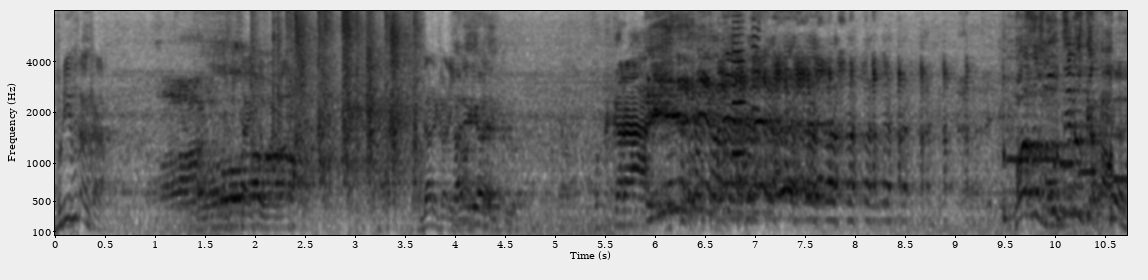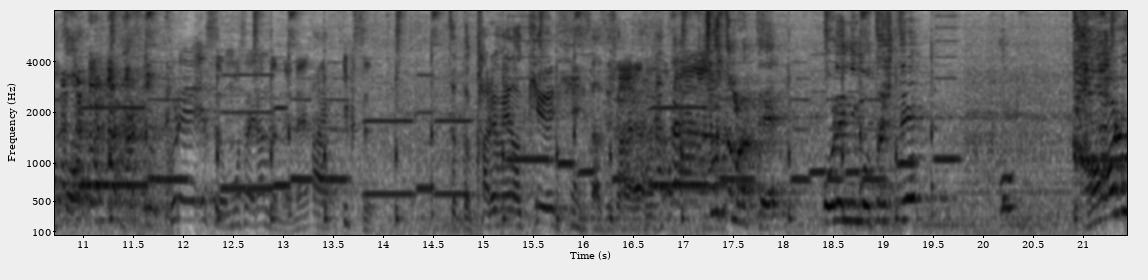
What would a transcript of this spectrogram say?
ブリーフ団から。いきたいと思います。誰からいきます？か誰から行く？僕から。まずモテるか本 これ S 重さ選んだんだよね、、はい。くつ？ちょっと軽めの9にさせてもらいます。当 ちょっと待って。俺に持たして。軽っ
